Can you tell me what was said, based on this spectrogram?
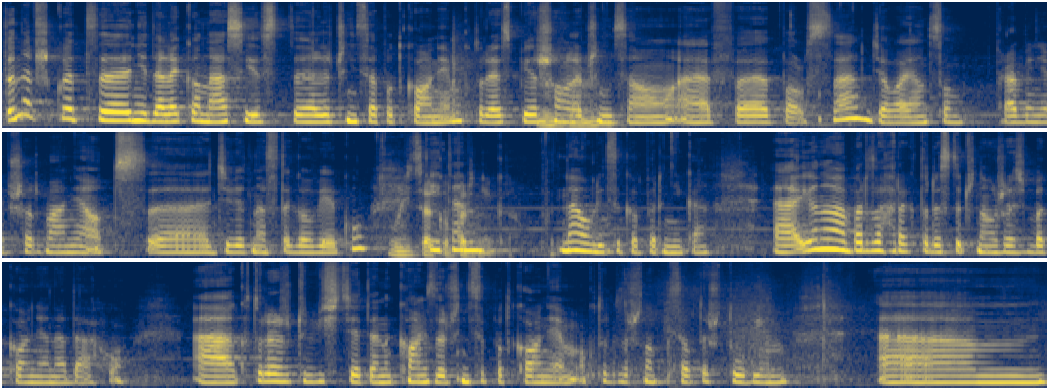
to na przykład e, niedaleko nas jest lecznica pod koniem, która jest pierwszą mhm. lecznicą w Polsce, działającą prawie nieprzerwanie od XIX wieku. Ulica I Kopernika. Ten, na ulicy Kopernika. I ona ma bardzo charakterystyczną rzeźbę konia na dachu, która rzeczywiście ten koń z lecznicy pod koniem, o którym zresztą pisał też Tuwim, um,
